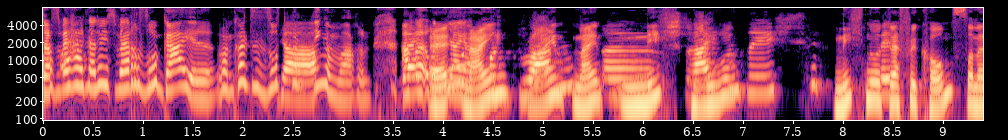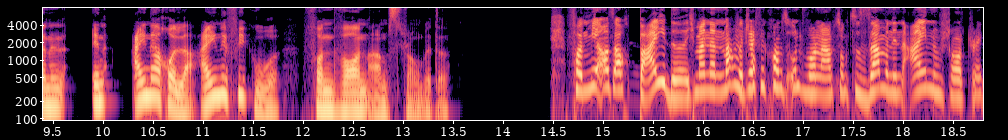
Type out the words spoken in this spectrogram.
Das wäre halt natürlich, es wäre so geil. Man könnte so Ja. tolle Dinge machen. Aber äh, ja, ja. nein, Und Brun, nein, nein, äh, nicht nur, sich. nicht nur Jeffrey Combs, sondern in, in einer Rolle, eine Figur von Vaughn Armstrong, bitte. Von mir aus auch beide. Ich meine, dann machen wir Jeffrey Combs und Vaughn Armstrong zusammen in einem Shorttrack.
